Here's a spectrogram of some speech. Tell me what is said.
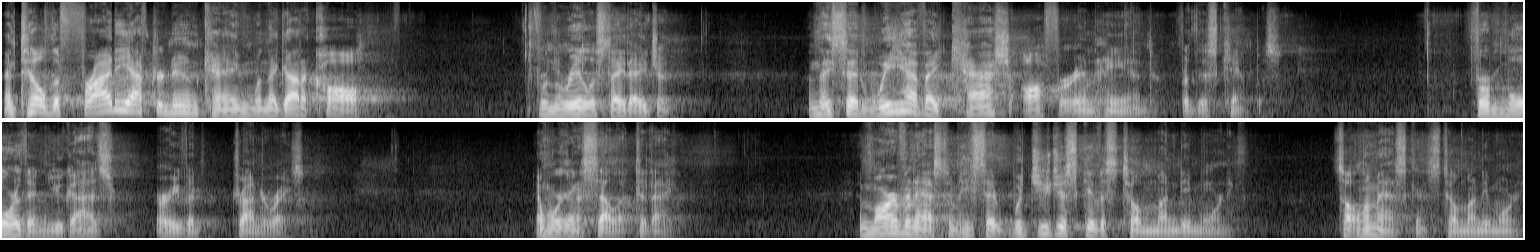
Until the Friday afternoon came when they got a call from the real estate agent. And they said, We have a cash offer in hand for this campus for more than you guys are even trying to raise. And we're going to sell it today. And Marvin asked him, he said, Would you just give us till Monday morning? That's all I'm asking is till Monday morning.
